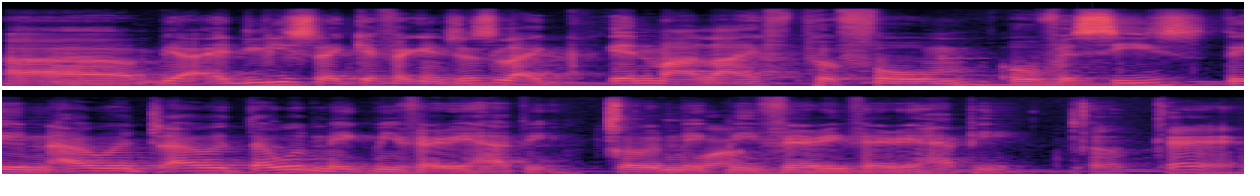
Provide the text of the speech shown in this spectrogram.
um, yeah at least like if i can just like in my life perform overseas then i would i would that would make me very happy. That would make me very very happy. Okay,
